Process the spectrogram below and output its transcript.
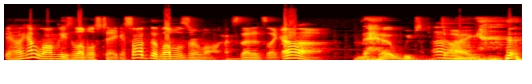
Yeah, I like how long these levels take. It's not that the levels are long; it's that it's like, uh. we just keep Oh. dying.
